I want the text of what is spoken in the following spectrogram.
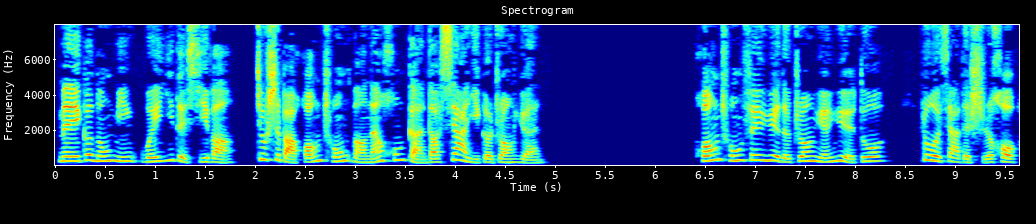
每个农民唯一的希望就是把蝗虫往南轰赶到下一个庄园。蝗虫飞越的庄园越多，落下的时候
